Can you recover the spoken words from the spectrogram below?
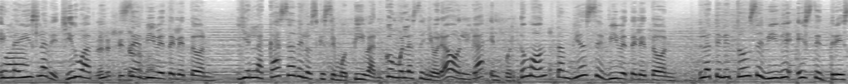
en la isla de Chihuahua, se vive Teletón. Y en la casa de los que se motivan, como la señora Olga en Puerto Montt, también se vive Teletón. La Teletón se vive este 3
